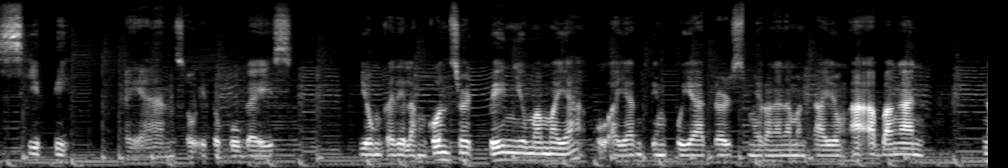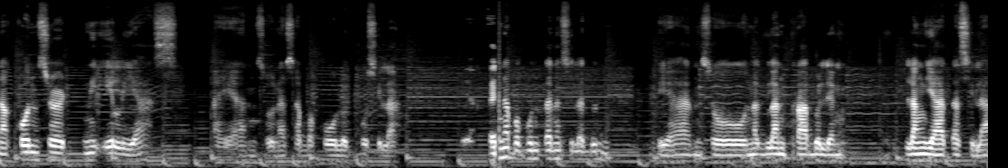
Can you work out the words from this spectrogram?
City. Ayan, so ito po guys, yung kanilang concert venue mamaya. O ayan Timpo Yatters mayroon na naman tayong aabangan na concert ni Elias. Ayan so nasa Bacolod po sila. Ayan. Kaya napapunta na sila dun. Ayan so nagland travel yung, lang yata sila.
